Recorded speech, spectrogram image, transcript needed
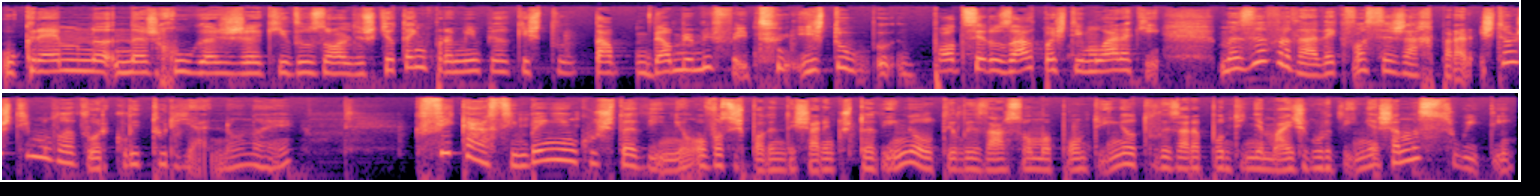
o creme na- nas rugas aqui dos olhos, que eu tenho para mim, porque isto dá, dá o mesmo efeito. Isto uh, pode ser usado para estimular aqui. Mas a verdade é que vocês já repararam, isto é um estimulador clitoriano, não é? que fica assim bem encostadinho, ou vocês podem deixar encostadinho, ou utilizar só uma pontinha, ou utilizar a pontinha mais gordinha, chama-se Sweetie.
